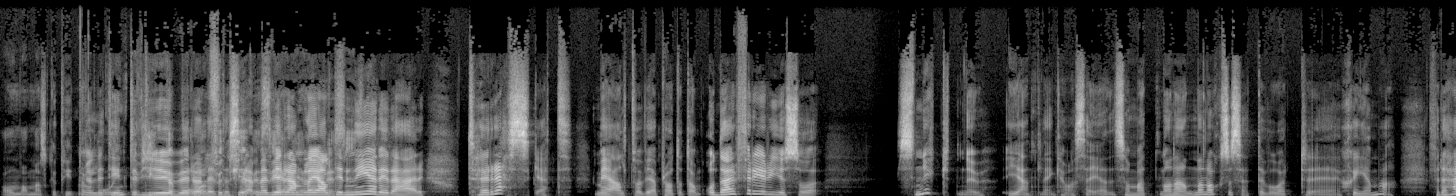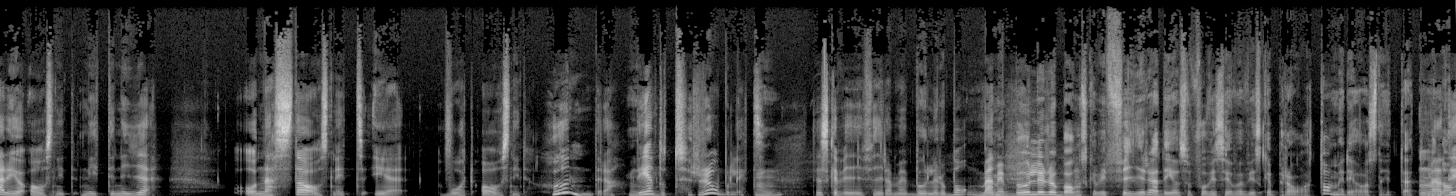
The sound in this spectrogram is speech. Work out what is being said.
om vad man ska titta på. lite och inte intervjuer titta på och lite sådär. Men vi ramlar ju alltid Precis. ner i det här träsket med allt vad vi har pratat om. Och därför är det ju så snyggt nu egentligen kan man säga. Som att någon annan också sätter vårt eh, schema. För det här är ju avsnitt 99. Och nästa avsnitt är vårt avsnitt 100. Det är Mm. helt otroligt. Det ska vi fira med buller och bång. Men Med buller och bång ska vi fira det och så får vi se vad vi ska prata om i det avsnittet. Men Ja, om det-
